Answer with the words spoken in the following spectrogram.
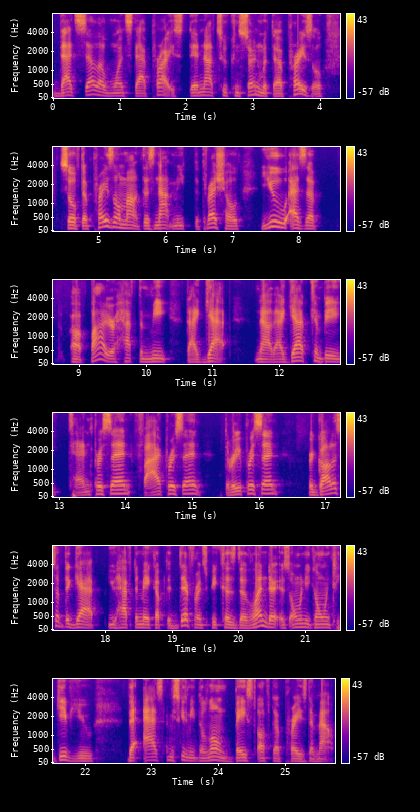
that seller wants that price. They're not too concerned with the appraisal. So if the appraisal amount does not meet the threshold, you as a, a buyer have to meet that gap. Now that gap can be 10%, 5%, 3%. Regardless of the gap, you have to make up the difference because the lender is only going to give you the as excuse me, the loan based off the appraised amount.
